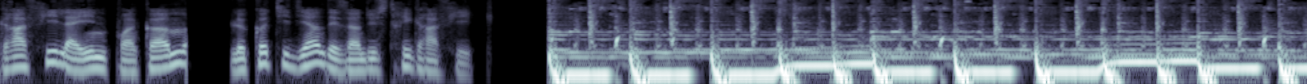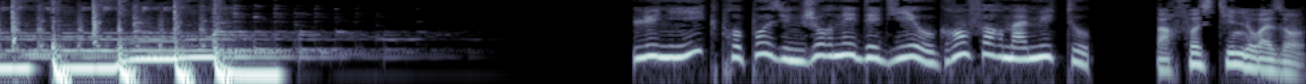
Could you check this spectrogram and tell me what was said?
graphiline.com, le quotidien des industries graphiques. L'UNIIC propose une journée dédiée au grand format Muto. Par Faustine Loison.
